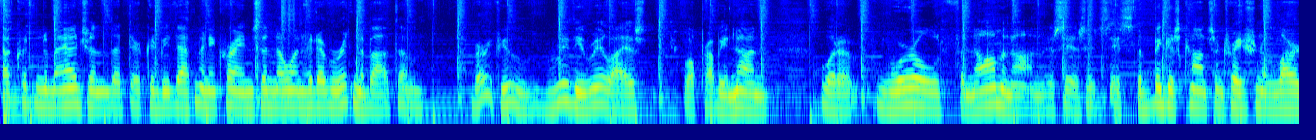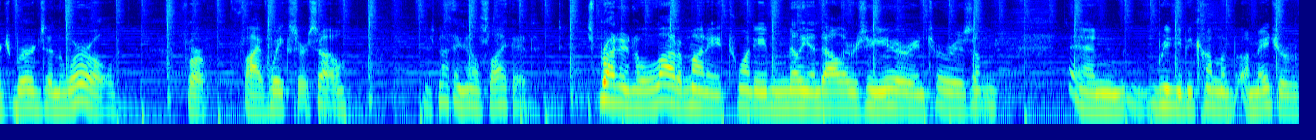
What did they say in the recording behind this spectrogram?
I couldn't imagine that there could be that many cranes and no one had ever written about them. Very few really realized, well, probably none, what a world phenomenon this is. It's, it's the biggest concentration of large birds in the world for five weeks or so. There's nothing else like it. It's brought in a lot of money, $20 million a year in tourism, and really become a, a major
